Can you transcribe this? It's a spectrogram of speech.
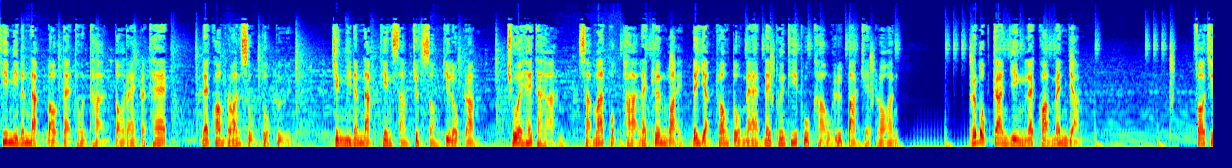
ที่มีน้ำหนักเบาแต่ทนทานต่อแรงกระแทก และความร้อนสูงตัวปืน จึงมีน้ำหนักเพียง 3.2 กิโลกรัม ช่วยให้ทหารสามารถพกพาและเคลื่อนไหวได้อย่างคล่องตัวแม้ในพื้นที่ภูเขาหรือป่าเขตร้อน ระบบการยิงและความแม่นยำฟอร์จิ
